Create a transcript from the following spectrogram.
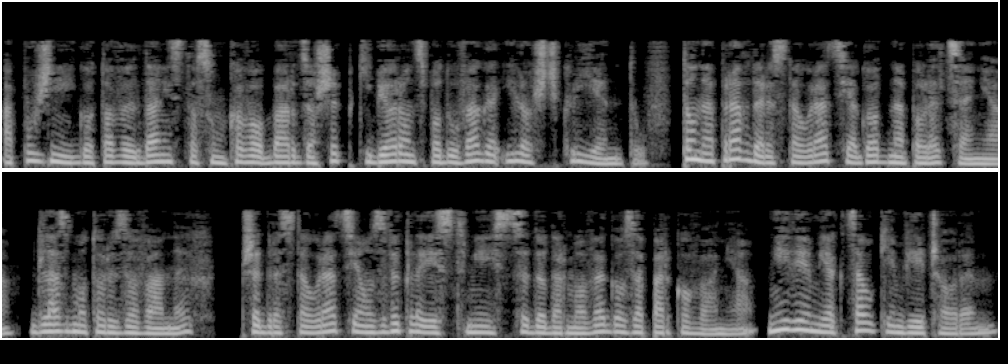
a później gotowych dań stosunkowo bardzo szybki biorąc pod uwagę ilość klientów. To naprawdę restauracja godna polecenia. Dla zmotoryzowanych, przed restauracją zwykle jest miejsce do darmowego zaparkowania. Nie wiem jak całkiem wieczorem,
